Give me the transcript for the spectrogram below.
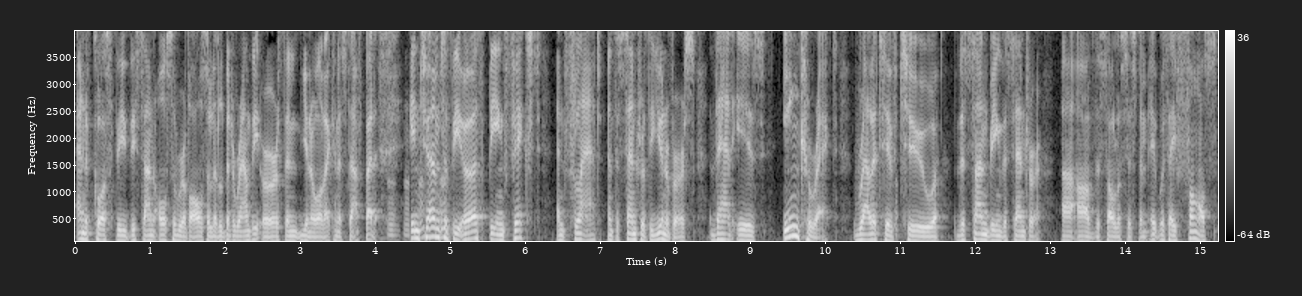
and of course the the sun also revolves a little bit around the Earth and you know all that kind of stuff. But mm-hmm. in terms of the Earth being fixed and flat and the center of the universe, that is incorrect relative to the sun being the center uh, of the solar system. It was a false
